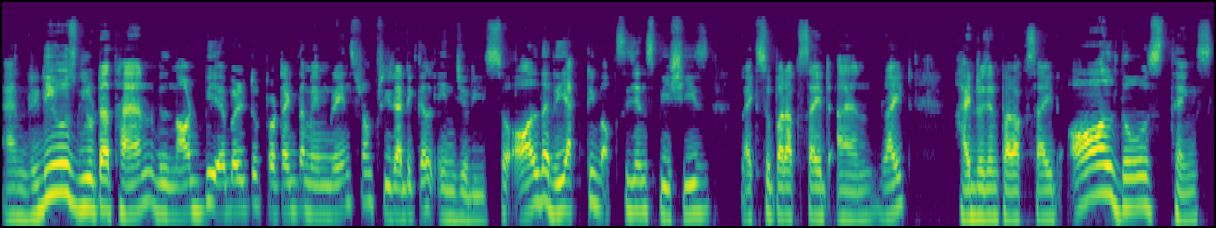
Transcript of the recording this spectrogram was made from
and reduced glutathione will not be able to protect the membranes from free radical injuries. So, all the reactive oxygen species like superoxide ion, right, hydrogen peroxide, all those things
